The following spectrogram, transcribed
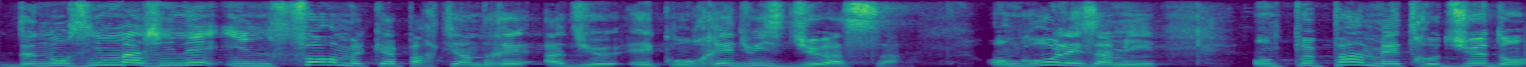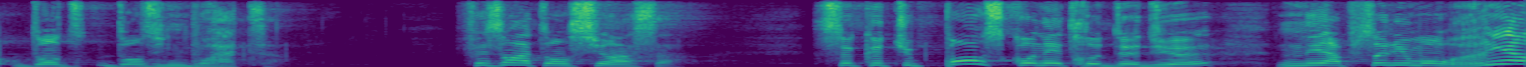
de nous imaginer une forme qui appartiendrait à Dieu et qu'on réduise Dieu à ça. En gros, les amis, on ne peut pas mettre Dieu dans une boîte. Faisons attention à ça. Ce que tu penses connaître de Dieu n'est absolument rien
